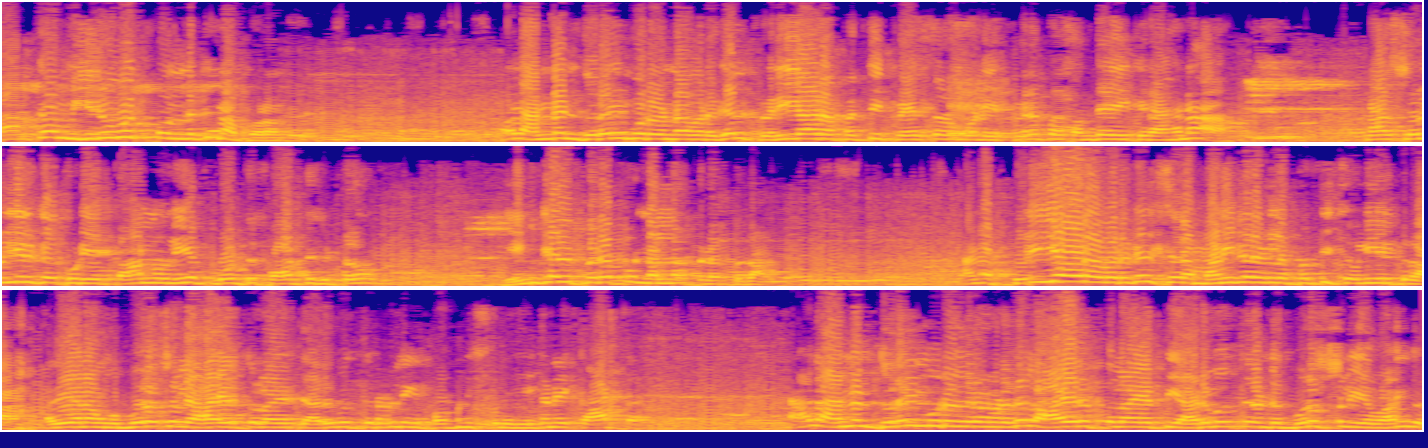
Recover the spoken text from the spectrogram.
பக்கம் இருபத்தொன்னுக்கு நான் பிறந்தேன். போல் அண்ணன் துரைமுருகன் அவர்கள் பெரியாரை பத்தி பேசுறவங்களுடைய பிறப்பை சந்தேகிக்கிறாங்கன்னா நான் சொல்லியிருக்கக்கூடிய காணொலியை போட்டு பார்த்துக்கிட்டோம். எங்கள் பிறப்பு நல்ல பிறப்பு தான் ஆனா பெரியார் அவர்கள் சில மனிதர்களை பத்தி சொல்லியிருக்கிறாங்க அதே நான் உங்க முறை சொல்லி ஆயிரத்தி தொள்ளாயிரத்தி அறுபத்தி ரெண்டு நீங்க பப்ளிஷ் பண்ணி இதனை காட்டேன். அதனால அண்ணன் துரைமுருகன் அவர்கள் ஆயிரத்தி தொள்ளாயிரத்தி அறுபத்தி ரெண்டு முரசொலியை வாங்கி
